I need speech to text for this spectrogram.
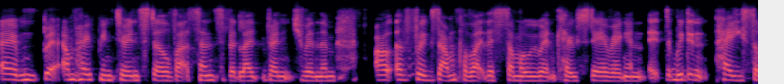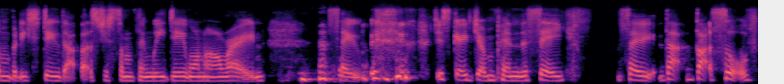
um, but I'm hoping to instill that sense of adventure in them. Uh, for example, like this summer we went coasteering, and it, we didn't pay somebody to do that. That's just something we do on our own. so just go jump in the sea. So that that's sort of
